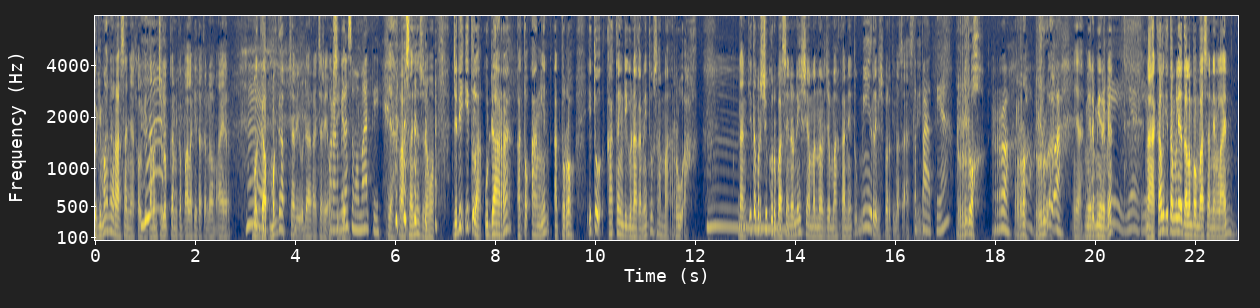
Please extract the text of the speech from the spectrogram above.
bagaimana rasanya kalau kita mencelupkan kepala kita ke dalam air? Megap-megap cari udara cari Orang oksigen. bilang semua mati. ya rasanya sudah mau. Jadi itulah udara atau angin atau roh. Itu kata yang digunakan itu sama ruah. Hmm, dan kita bersyukur bahasa Indonesia menerjemahkannya itu mirip seperti bahasa asli tepat ya. roh Roh. roh ruah ruah. ya mirip-mirip ya Oke, ya, ya. Nah, kalau kita melihat dalam pembahasan yang lain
